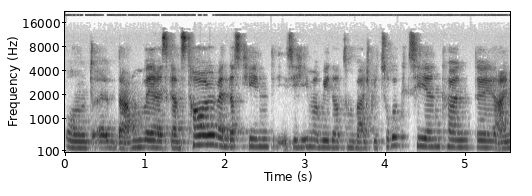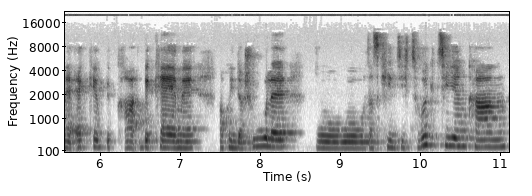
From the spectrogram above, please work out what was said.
Und äh, darum wäre es ganz toll, wenn das Kind sich immer wieder zum Beispiel zurückziehen könnte, eine Ecke bekäme, auch in der Schule, wo, das Kind sich zurückziehen kann.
